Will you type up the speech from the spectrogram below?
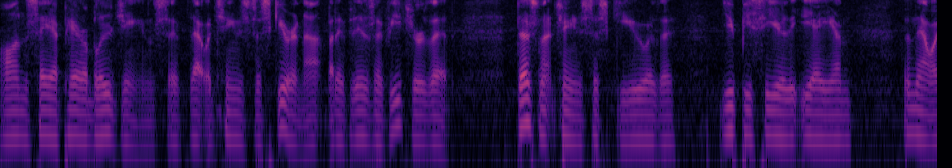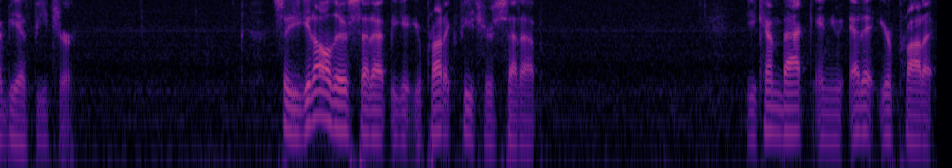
on, say, a pair of blue jeans, if that would change the SKU or not. But if it is a feature that does not change the SKU or the UPC or the EAN, then that would be a feature. So you get all those set up, you get your product features set up. You come back and you edit your product.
